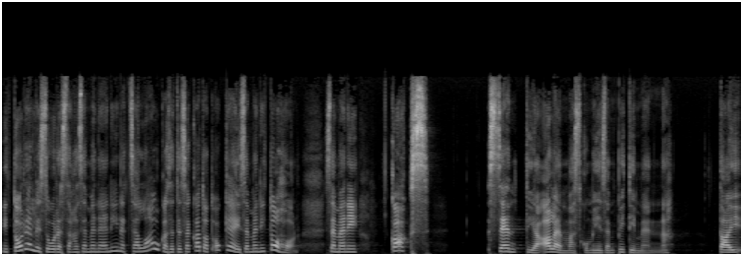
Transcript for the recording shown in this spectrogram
Niin todellisuudessahan se menee niin, että sä laukaset ja sä katot, okei, se meni tohon. Se meni kaksi senttiä alemmas kuin mihin sen piti mennä. Tai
